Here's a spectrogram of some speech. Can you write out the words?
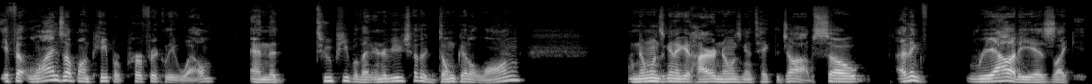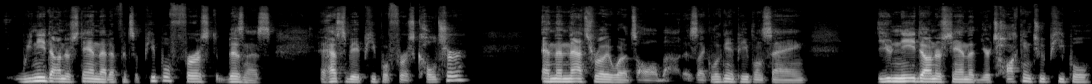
if it lines up on paper perfectly well and the two people that interview each other don't get along, no one's going to get hired. No one's going to take the job. So I think reality is like we need to understand that if it's a people first business, it has to be a people first culture. And then that's really what it's all about is like looking at people and saying, you need to understand that you're talking to people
